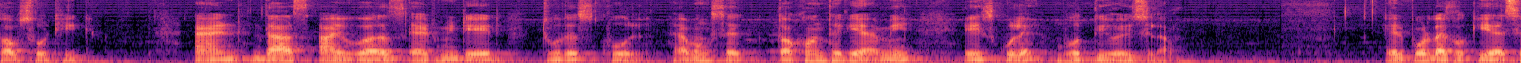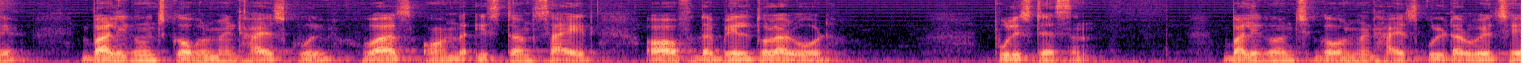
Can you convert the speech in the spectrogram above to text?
সব সঠিক। And thus I was admitted to the school এবং সে তখন থেকে আমি এই স্কুলে ভর্তি হয়েছিলাম। এরপর দেখো কি আছে। Ballygunge government high school was on the eastern side of the Beltala road police station Ballygunge government high স্কুলটা রয়েছে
